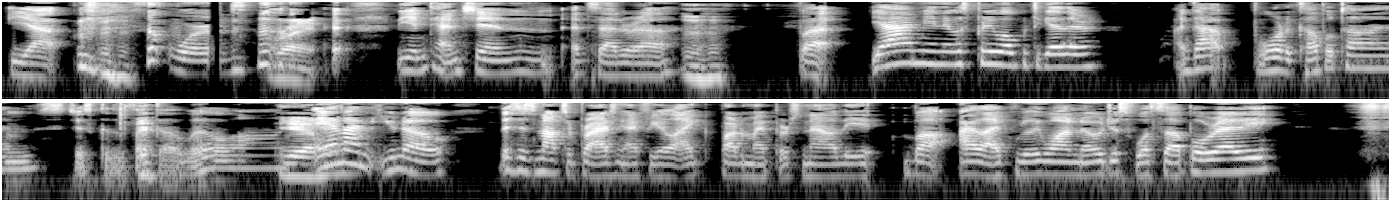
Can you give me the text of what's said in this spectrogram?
yeah, words, right. the intention, etc. hmm But yeah, I mean, it was pretty well put together. I got bored a couple times just because it's like a little long. Yeah, and I'm, you know, this is not surprising. I feel like part of my personality, but I like really want to know just what's up already.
